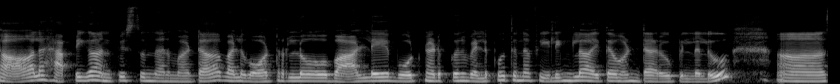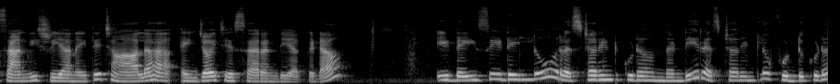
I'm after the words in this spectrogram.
చాలా హ్యాపీగా అనిపిస్తుంది అనమాట వాళ్ళు వాటర్‌లో వాళ్ళే బోట్ నడుపుకొని వెళ్ళిపోతున్న ఫీలింగ్‌లో అయితే ఉంటారు పిల్లలు. సాన్వి, శ్రియాన్ అయితే చాలా ఎంజాయ్ చేశారండి అక్కడ. ఈ డైజీ డేలో రెస్టారెంట్ కూడా ఉందండి. రెస్టారెంట్‌లో ఫుడ్ కూడా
